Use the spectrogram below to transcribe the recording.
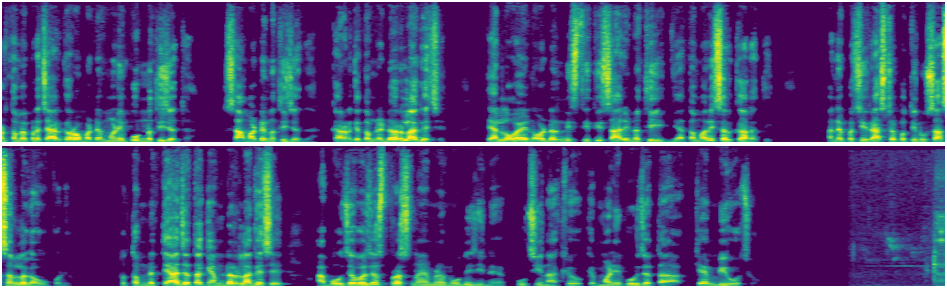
પણ તમે પ્રચાર કરવા માટે મણિપુર નથી જતા. શા માટે નથી જતા? કારણ કે તમને ડર લાગે છે. ત્યાં લો એન્ડ ઓર્ડરની સ્થિતિ સારી નથી જ્યાં તમારી સરકાર હતી. અને પછી રાષ્ટ્રપતિનું શાસન લગાવવું પડ્યું. તો તમને ત્યાં જતા કેમ ડર લાગે છે? આ બહુ જબરજસ્ત પ્રશ્ન એમણે મોદીજીને પૂછી નાખ્યો કે મણિપુર જતા કેમ બીવો છો? બેટા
